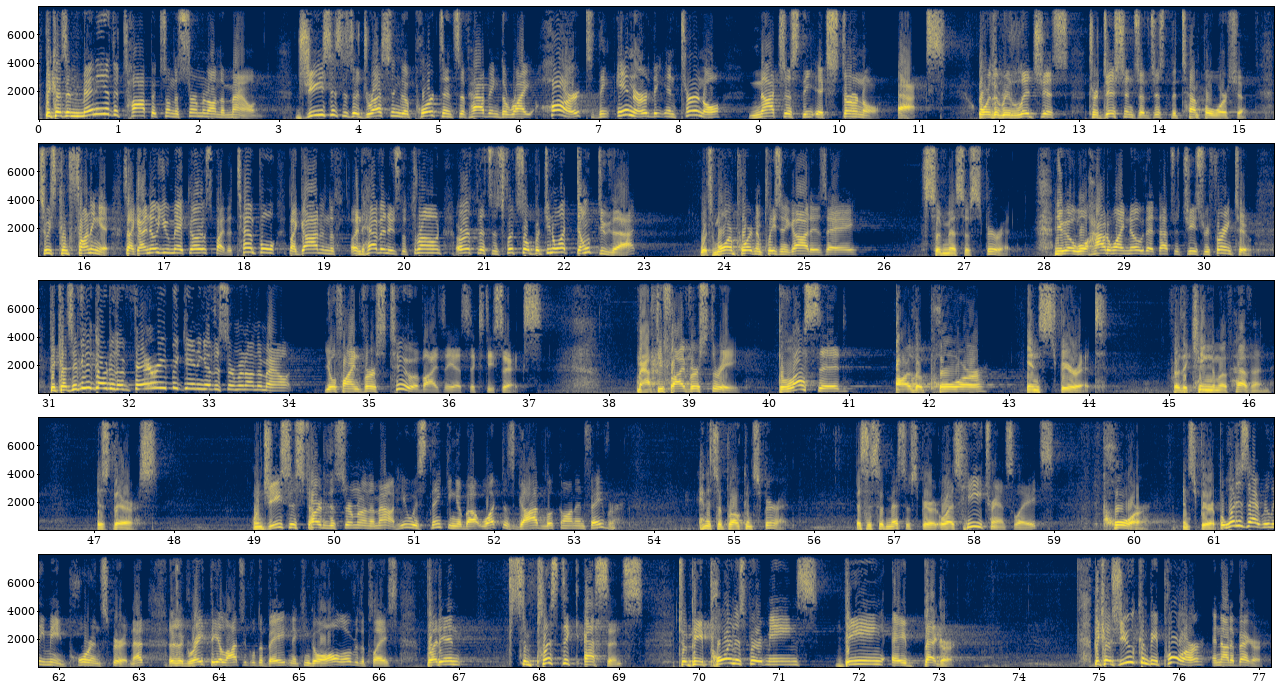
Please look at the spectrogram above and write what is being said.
Because in many of the topics on the Sermon on the Mount, Jesus is addressing the importance of having the right heart, the inner, the internal, not just the external acts or the religious traditions of just the temple worship. So he's confronting it. It's like, I know you make oaths by the temple, by God in, the, in heaven who's the throne, earth that's his footstool, but you know what? Don't do that. What's more important and pleasing to God is a submissive spirit. And you go, well, how do I know that that's what Jesus is referring to? Because if you go to the very beginning of the Sermon on the Mount, you'll find verse 2 of Isaiah 66. Matthew 5, verse 3. Blessed are the poor in spirit, for the kingdom of heaven is theirs. When Jesus started the Sermon on the Mount, he was thinking about what does God look on in favor? And it's a broken spirit. It's a submissive spirit, or as he translates, poor in spirit. But what does that really mean, poor in spirit? And that, there's a great theological debate, and it can go all over the place. But in simplistic essence, to be poor in the spirit means being a beggar. Because you can be poor and not a beggar.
